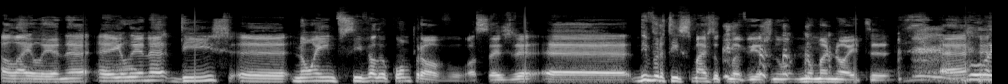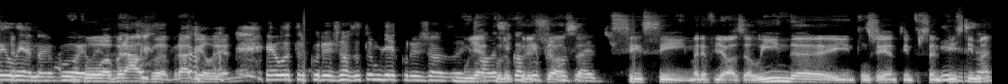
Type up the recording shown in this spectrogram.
Olá, Helena. A Helena diz: eh, não é impossível, eu comprovo. Ou seja, eh, divertir-se mais do que uma vez no- numa noite. Eh, Boa Helena, boa, boa, Helena. brava, brava Helena. É outra courajosa, outra mulher corajosa. Mulher cor- corajosa. Sim, sim, maravilhosa, linda, inteligente, interessantíssima.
